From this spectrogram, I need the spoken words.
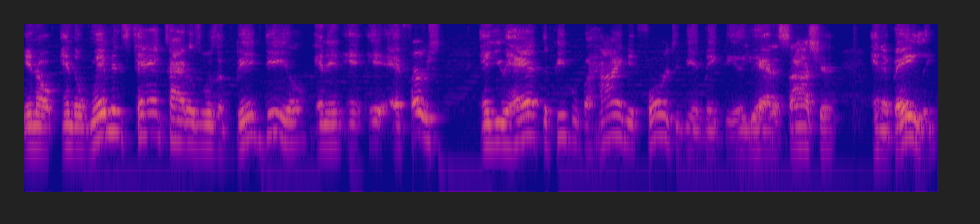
You know, and the women's tag titles was a big deal, and it, it, it, at first, and you had the people behind it for it to be a big deal. You had a Sasha and a Bayley,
